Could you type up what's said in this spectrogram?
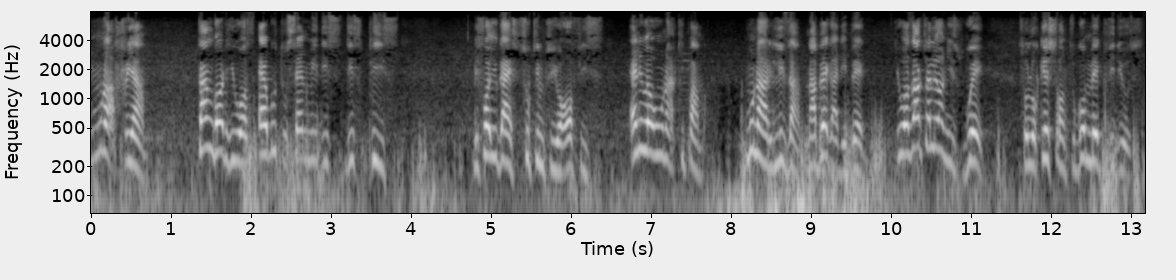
Muna. Thank God he was able to send me this this piece before you guys took him to your office. Anyway, Muna keep him. Muna release him. Na beg I dey beg. He was actually on his way to location to go make videos.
